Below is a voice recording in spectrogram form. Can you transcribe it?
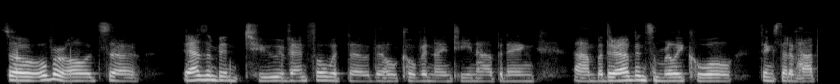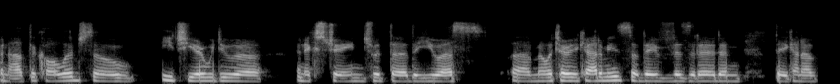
So overall, it's uh, it hasn't been too eventful with the the whole COVID nineteen happening, um, but there have been some really cool things that have happened at the college. So each year we do a an exchange with the the U.S. Uh, military academies. So they've visited and they kind of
